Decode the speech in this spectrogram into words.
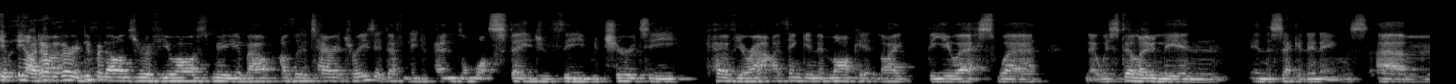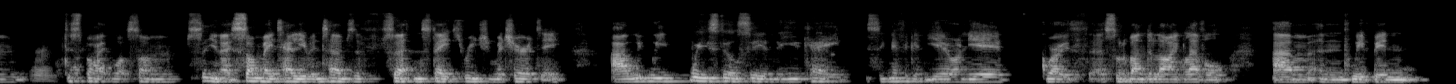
it- I'd have a very different answer if you asked me about other territories. It definitely depends on what stage of the maturity curve you're at. I think in a market like the US where you know we're still only in in the second innings, um, Right. despite what some you know some may tell you in terms of certain states reaching maturity. Uh, we, we we still see in the UK significant year on year growth at a sort of underlying level. Um, and we've been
